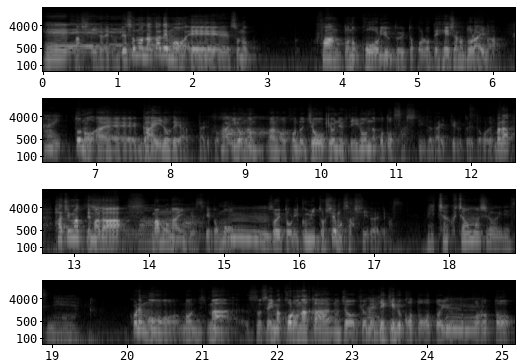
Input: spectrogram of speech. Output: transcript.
せていただいてでその中でも、えーそのファンとの交流というところで弊社のドライバーはい。との、えーガイドであったりとはあ。かいろんなあの本当に状況に応じていろんなことをさせていただいているというところでまだ始まってまだ間もないんですけどもうん。そういう取り組みとしてもさせていただいてますめちゃくちゃ面白いですね。これももうまあそうですね。今コロナ禍の状況ではい。できることをというところと、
